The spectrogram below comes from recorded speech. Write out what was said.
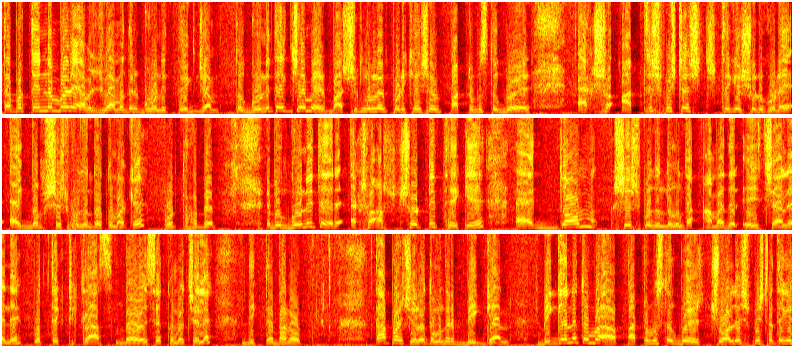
তারপর তিন নম্বরে আসবে আমাদের গণিত এক্সাম তো গণিত এক্সামের বার্ষিক মূল্যায়ন পরীক্ষা হিসেবে পাঠ্যপুস্তক বইয়ের একশো আটত্রিশ পৃষ্ঠা থেকে শুরু করে একদম শেষ পর্যন্ত তোমাকে পড়তে হবে। এবং গণিতের একশো আটষট্টি থেকে একদম শেষ পর্যন্ত কিন্তু আমাদের এই চ্যানেলে প্রত্যেকটি ক্লাস দেওয়া হয়েছে, তোমরা চ্যানেলে দেখতে পারো। তারপর ছিল তোমাদের বিজ্ঞান। বিজ্ঞানে তোমরা পাঠ্যপুস্তক বইয়ের চুয়াল্লিশ পৃষ্ঠা থেকে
